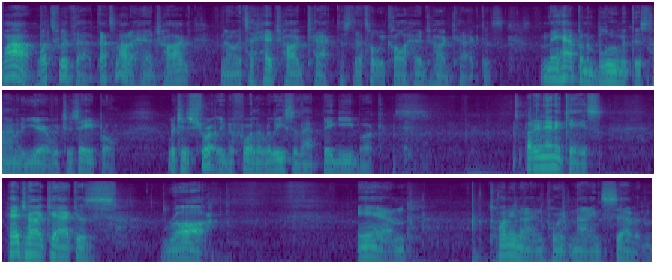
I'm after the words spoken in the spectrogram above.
wow, what's with that? That's not a hedgehog. No, it's a hedgehog cactus. That's what we call a hedgehog cactus. And they happen to bloom at this time of the year, which is April, which is shortly before the release of that big ebook. But in any case, hedgehog cactus raw. And 29.97.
